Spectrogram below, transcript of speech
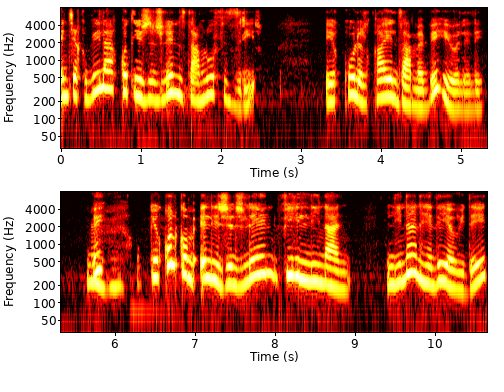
أنت قبيلة قلت لي الجلجلين نستعملوه في الزرير. يقول القايل زعما باهي ولا لا؟ باهي. نقول لكم اللي الجلجلين فيه اللينان. اللينان هذه وداد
